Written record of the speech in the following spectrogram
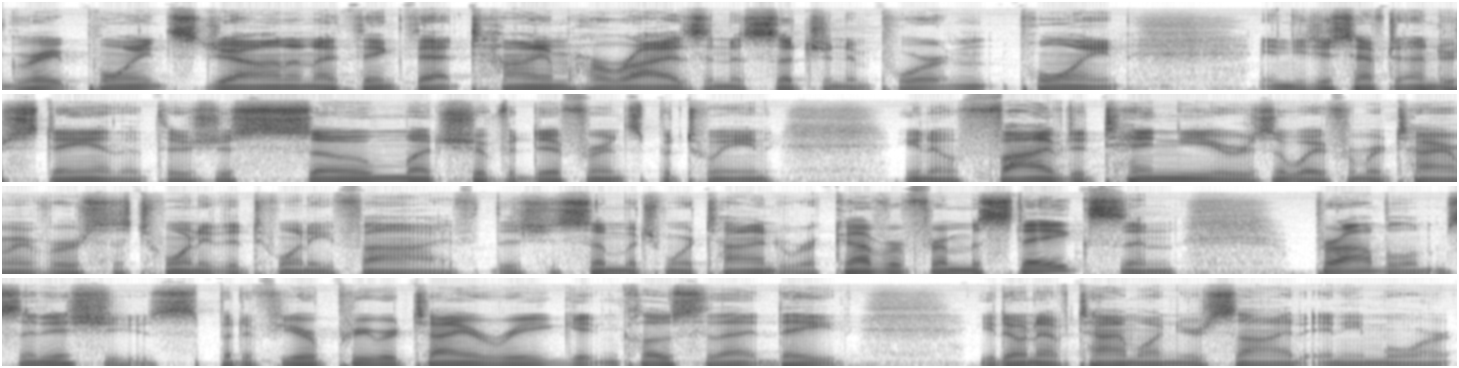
Great points, John. And I think that time horizon is such an important point. And you just have to understand that there's just so much of a difference between, you know, five to 10 years away from retirement versus 20 to 25. There's just so much more time to recover from mistakes and problems and issues. But if you're a pre retiree getting close to that date, you don't have time on your side anymore,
